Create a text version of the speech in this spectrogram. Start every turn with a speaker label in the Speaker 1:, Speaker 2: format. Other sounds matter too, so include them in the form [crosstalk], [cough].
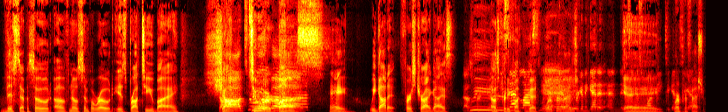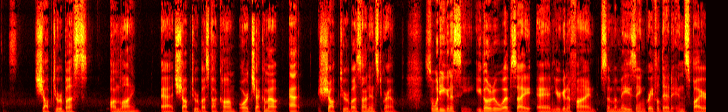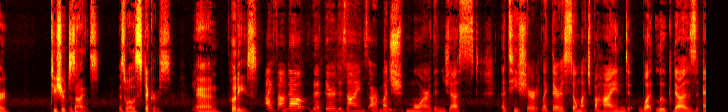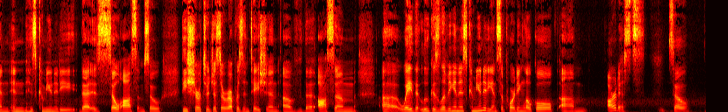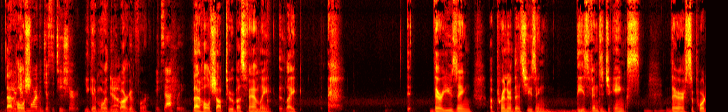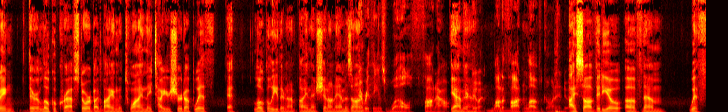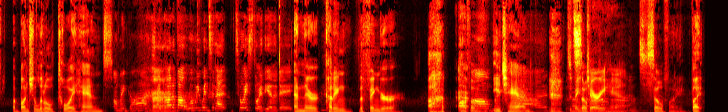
Speaker 1: This episode of No Simple Road is brought to you by Shop, Tour Bus. Hey, we got it. First try, guys.
Speaker 2: That was pretty good.
Speaker 1: That was pretty fucking
Speaker 2: last
Speaker 1: good.
Speaker 2: year
Speaker 3: We're
Speaker 2: We were gonna get it, and it took us one
Speaker 1: Yay.
Speaker 2: week to get
Speaker 3: We're
Speaker 2: it together.
Speaker 3: professionals.
Speaker 1: Shop Tour Bus online at shoptourbus.com or check them out at Shop Tour Bus on Instagram. So, what are you going to see? You go to a website and you're going to find some amazing Grateful Dead inspired t shirt designs, as well as stickers
Speaker 2: You know,
Speaker 1: and hoodies.
Speaker 2: I found out that their designs are much more than just a t-shirt. Like there is so much behind what Luke does and in his community that is so awesome. So these shirts are just a representation of the awesome uh, way that Luke is living in his community and supporting local um, artists. So
Speaker 1: That
Speaker 2: you're
Speaker 1: whole sh-
Speaker 2: more than just a t-shirt.
Speaker 1: you get more than you
Speaker 4: Yeah.
Speaker 1: bargain for.
Speaker 2: Exactly.
Speaker 1: that whole shop tour bus family like they're using a printer that's using these vintage inks mm-hmm. they're supporting their local craft store by buying the twine they tie your shirt up with at locally they're not buying that shit on amazon
Speaker 5: Everything is well thought out.
Speaker 1: Yeah,
Speaker 5: what they're doing a lot of thought and love going into it.
Speaker 1: i saw a video of them with a bunch of little toy hands
Speaker 2: Oh my gosh. I thought about when we went to that toy store the other day.
Speaker 1: and they're cutting the finger uh, off of
Speaker 2: Oh my
Speaker 1: each hand
Speaker 2: God.
Speaker 6: It's
Speaker 5: Make
Speaker 6: so
Speaker 5: Jerry hands.
Speaker 6: so funny. But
